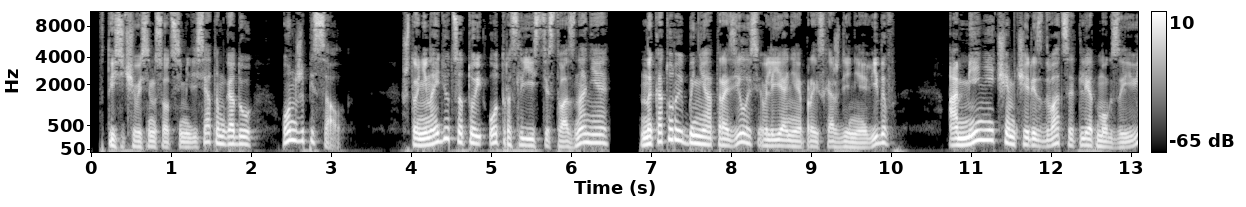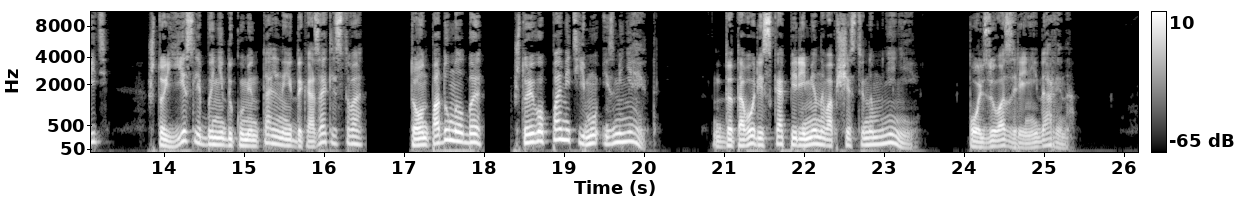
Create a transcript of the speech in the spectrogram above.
В 1870 году он же писал – что не найдется той отрасли естествознания, на которой бы не отразилось влияние происхождения видов, а менее чем через 20 лет мог заявить, что если бы не документальные доказательства, то он подумал бы, что его память ему изменяет. До того риска перемены в общественном мнении, пользу воззрений Дарвина.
